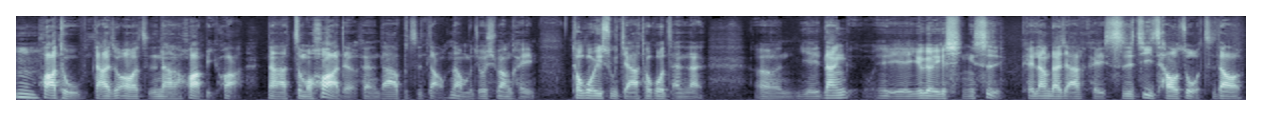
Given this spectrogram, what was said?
嗯，画图大家就哦，只是拿画笔画，那怎么画的可能大家不知道，那我们就希望可以透过艺术家，透过展览，呃，也当也有个一个形式，可以让大家可以实际操作，知道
